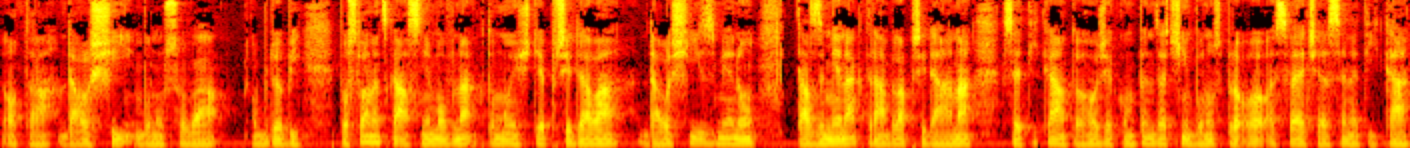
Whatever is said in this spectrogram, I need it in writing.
o ta další bonusová období. Poslanecká sněmovna k tomu ještě přidala další změnu. Ta změna, která byla přidána, se týká toho, že kompenzační bonus pro OSVČ se netýká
